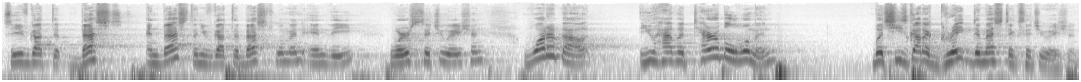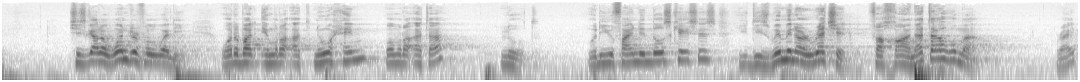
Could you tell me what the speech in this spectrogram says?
So you've got the best and best, and you've got the best woman in the worst situation. What about you have a terrible woman, but she's got a great domestic situation? She's got a wonderful wali. What about Imra'at Nuhin wa Imra'ata Lut? What do you find in those cases? You, these women are wretched. فَخَانَتَهُمَا Right?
